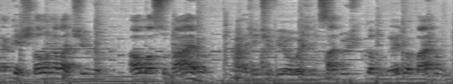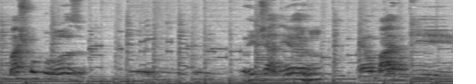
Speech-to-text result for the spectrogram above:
a questão relativa ao nosso bairro, a gente vê hoje, a gente sabe hoje que Campo Grande é o bairro mais populoso do, do- do Rio de Janeiro. É o bairro que,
